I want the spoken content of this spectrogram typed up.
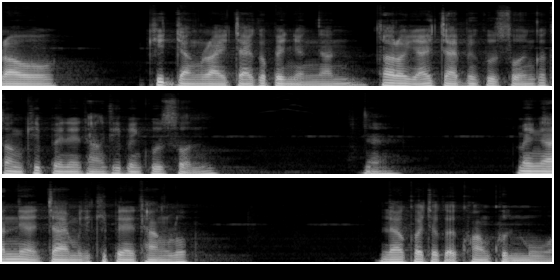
เราคิดอย่างไรใจก็เป็นอย่างนั้น ถ้าเราอยากใจเป็นกุศลก็ต้องคิดไปในทางที่เป็นกุศลนะไม่งั้นเนี่ยใจมันจะคิดไปในทางลบ แล้วก็จะเกิดความขุ่นมัว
